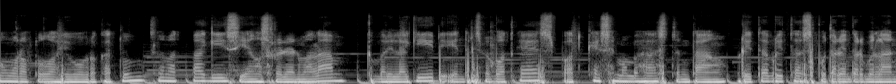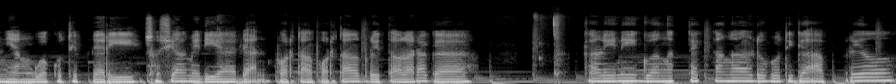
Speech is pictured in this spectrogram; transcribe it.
Assalamualaikum warahmatullahi wabarakatuh. Selamat pagi, siang, sore, dan malam. Kembali lagi di Interisme Podcast Podcast yang membahas tentang berita-berita seputar Inter Milan Yang gue kutip dari sosial media dan portal-portal berita olahraga. Kali ini gue ngetek tanggal 23 April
